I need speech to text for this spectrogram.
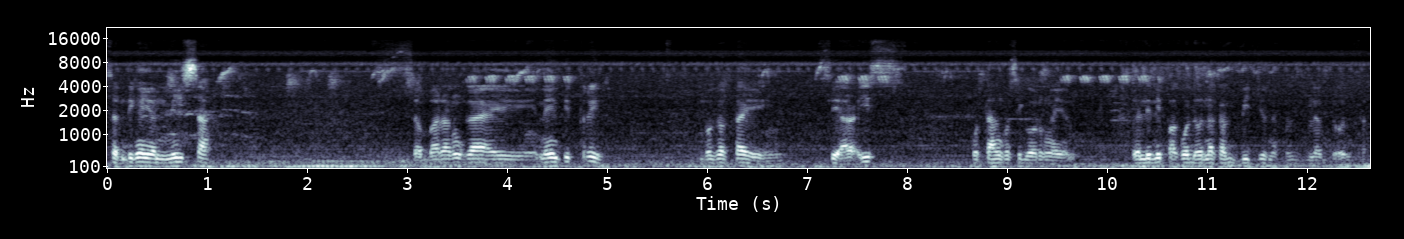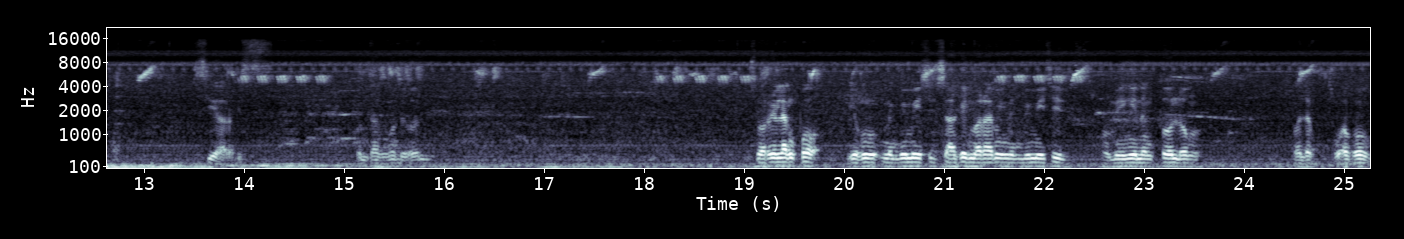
Sunday ngayon misa. Sa barangay 93 baga kay CRS puntahan ko siguro ngayon. Galinip ako doon nakag-video nakag-vlog doon. Sa CRS puntahan ko doon. Sorry lang po yung nagme-message sa akin maraming nagme-message. Humingi ng tulong. Wala po akong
